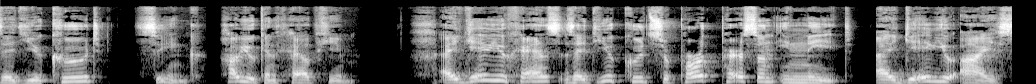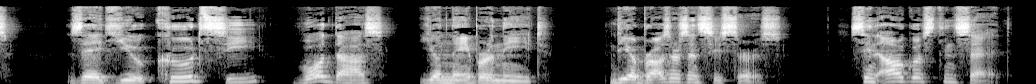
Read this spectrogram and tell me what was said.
that you could think how you can help him. I gave you hands that you could support person in need. I gave you eyes that you could see what does your neighbor need. Dear brothers and sisters, St. Augustine said,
